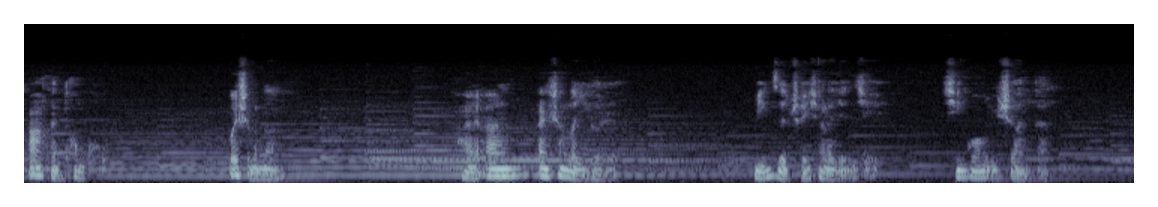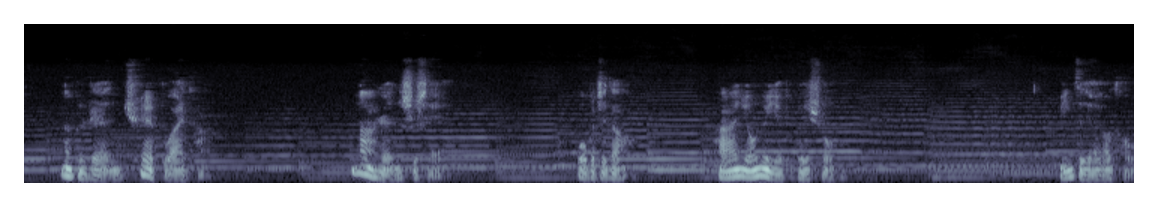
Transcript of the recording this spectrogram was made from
他很痛苦。为什么呢？海安爱上了一个人，明子垂下了眼睫，星光于是暗淡。那个人却不爱他。那人是谁？我不知道。海安永远也不会说。明子摇摇头，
